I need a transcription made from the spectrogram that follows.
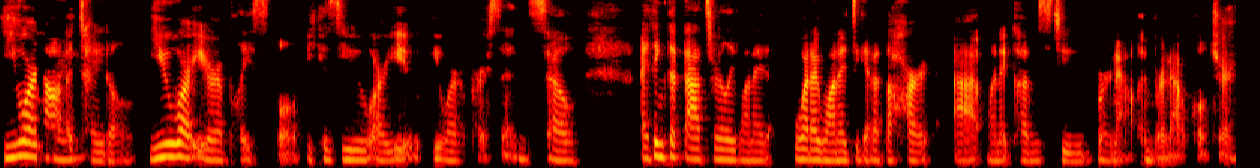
You are not right. a title. You are irreplaceable because you are you. You are a person. So I think that that's really what I, what I wanted to get at the heart at when it comes to burnout and burnout culture.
